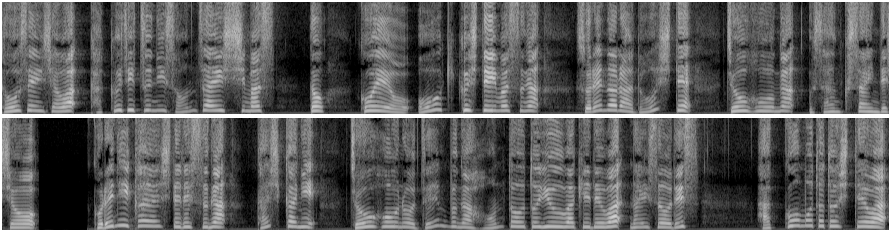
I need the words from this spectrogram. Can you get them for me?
当選者は確実に存在しますと声を大きくしていますがそれならどうして情報がうさんくさいんでしょう。これに関してですが確かに情報の全部が本当というわけではないそうです。発行元としては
